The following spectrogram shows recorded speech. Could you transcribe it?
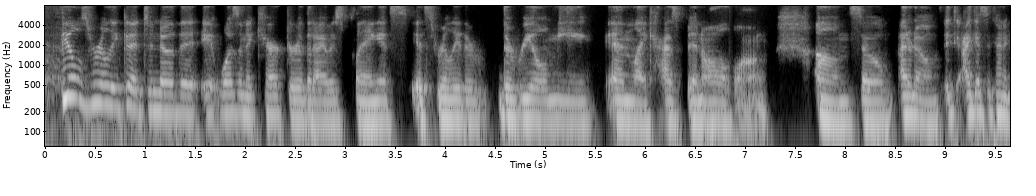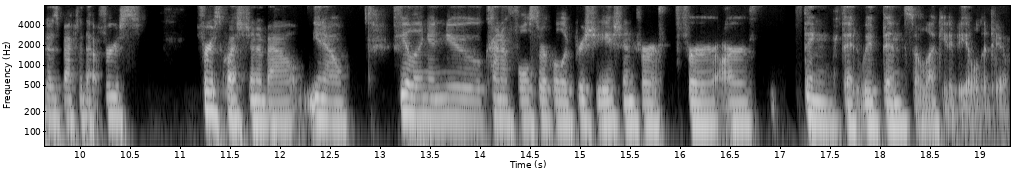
feels really good to know that it wasn't a character that I was playing. It's it's really the the real me and like has been all along. Um, so I don't know. I guess it kind of goes back to that first first question about you know feeling a new kind of full circle appreciation for for our thing that we've been so lucky to be able to do.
